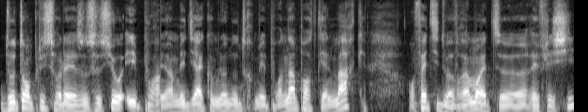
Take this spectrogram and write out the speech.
d'autant plus sur les réseaux sociaux et pour un média comme le nôtre, mais pour n'importe quelle marque, en fait, il doit vraiment être euh, réfléchi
